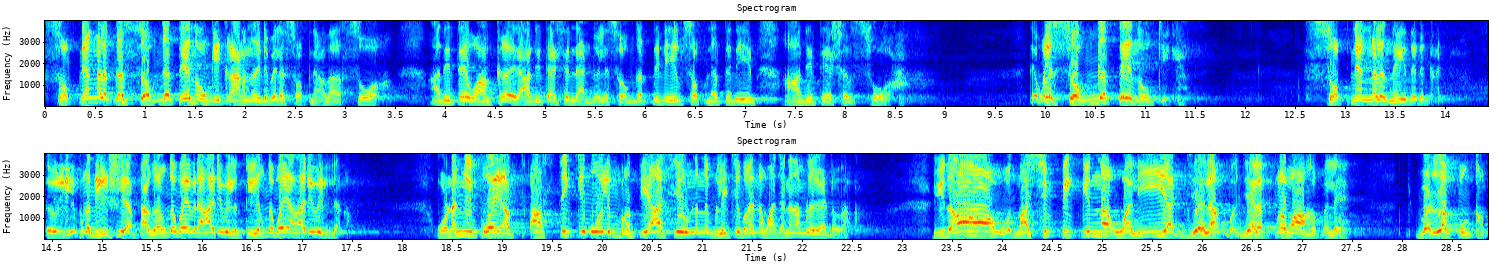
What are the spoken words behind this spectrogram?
സ്വപ്നങ്ങളൊക്കെ സ്വർഗത്തെ നോക്കി കാണുന്നതിന്റെ വില സ്വപ്നം. അതാ സ്വ. ആദ്യത്തെ വാക്ക് ആദ്യത്തെ അക്ഷരം രണ്ടുമില്ല? സ്വർഗത്തിന്റെയും സ്വപ്നത്തിന്റെയും ആദ്യത്തെ അക്ഷരം സ്വ. അതേപോലെ സ്വർഗത്തെ നോക്കി. സ്വപ്നങ്ങൾ നെയ്തെടുക്കാൻ വലിയ പ്രതീക്ഷയാണ് തകർന്നു പോയവർ ആരുമില്ല. തീർന്നു പോയ ആരുമില്ല. ഉണങ്ങിപ്പോയ അസ്ഥിക്ക് പോലും പ്രത്യാശയുണ്ടെന്ന് വിളിച്ചു പറയുന്ന വചനം നമ്മൾ കേട്ടതാണ്. ഇതാ നശിപ്പിക്കുന്ന വലിയ ജല ജലപ്രവാഹം അല്ലേ? വെള്ളപ്പൊക്കം.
